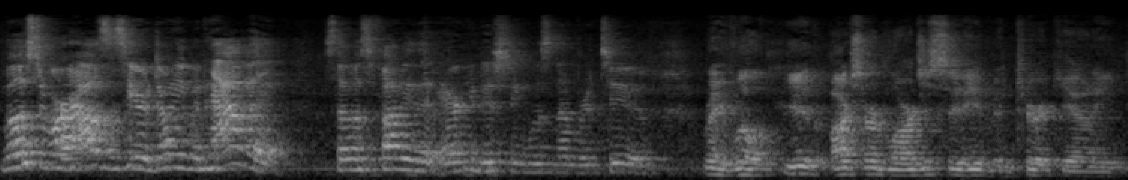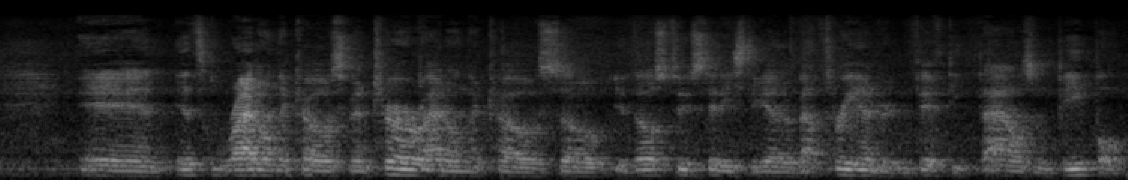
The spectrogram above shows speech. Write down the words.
most of our houses here don't even have it. So it's funny that air conditioning was number two. Right, well, our our largest city in Ventura County, And it's right on the coast, Ventura right on the coast, so those two cities together, about three hundred and fifty thousand people.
